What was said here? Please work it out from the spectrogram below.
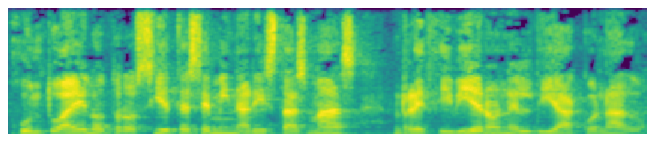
Junto a él otros siete seminaristas más recibieron el diaconado.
